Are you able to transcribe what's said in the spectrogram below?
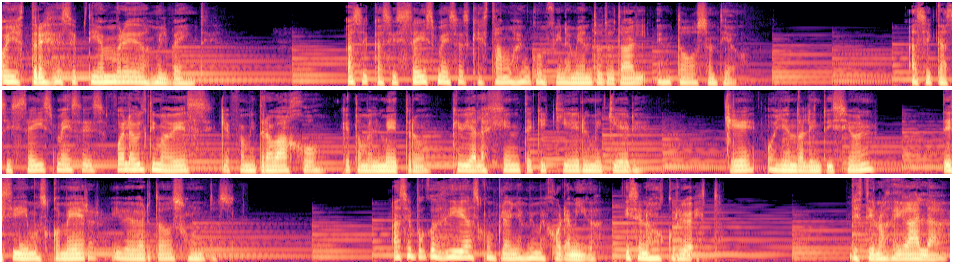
Hoy es 3 de septiembre de 2020. Hace casi seis meses que estamos en confinamiento total en todo Santiago. Hace casi seis meses fue la última vez que fue mi trabajo, que tomé el metro, vi a la gente que quiero y me quiere, que, oyendo a la intuición, decidimos comer y beber todos juntos. Hace pocos días cumpleaños mi mejor amiga y se nos ocurrió esto. Vestirnos de gala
